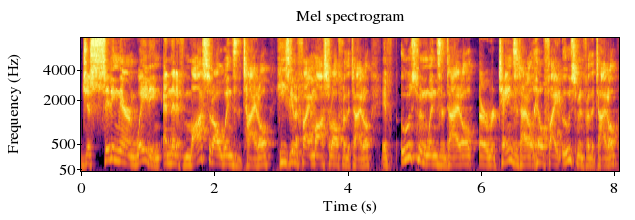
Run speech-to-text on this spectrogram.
just sitting there and waiting. And then if Masvidal wins the title, he's going to fight Masvidal for the title. If Usman wins the title or retains the title, he'll fight Usman for the title.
